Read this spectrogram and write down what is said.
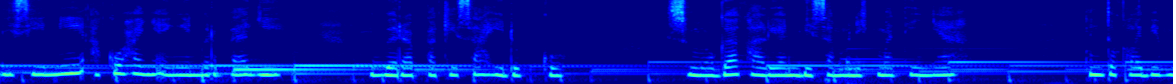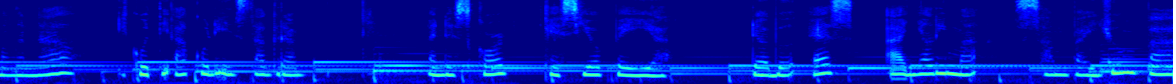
Di sini aku hanya ingin berbagi beberapa kisah hidupku. Semoga kalian bisa menikmatinya. Untuk lebih mengenal, ikuti aku di Instagram underscore Cassiopeia double S A nya 5 Sampai jumpa.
